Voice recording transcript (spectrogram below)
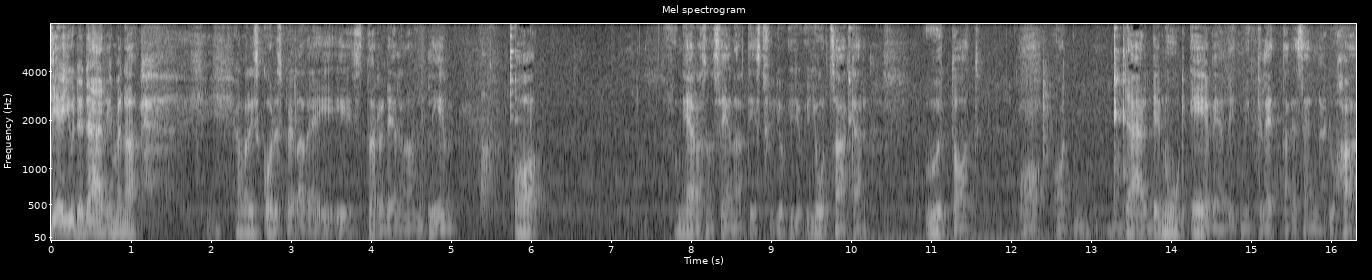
det är ju det där, jag menar, jag har varit skådespelare i, i större delen av mitt liv och fungerat som scenartist, gjort saker utåt och, och där det nog är väldigt mycket lättare sen när du har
